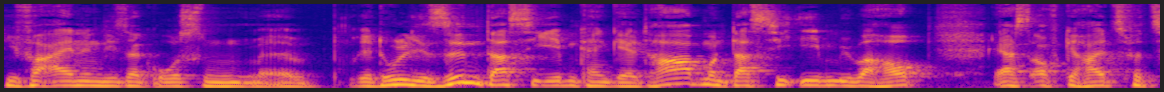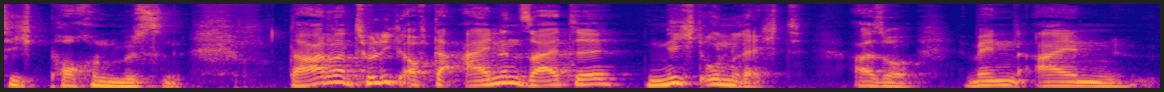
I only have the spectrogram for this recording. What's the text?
die Vereine in dieser großen äh, Bredouille sind, dass sie eben kein Geld haben und dass sie eben überhaupt erst auf Gehaltsverzicht pochen müssen. Da hat natürlich auf der einen Seite nicht Unrecht. Also, wenn ein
